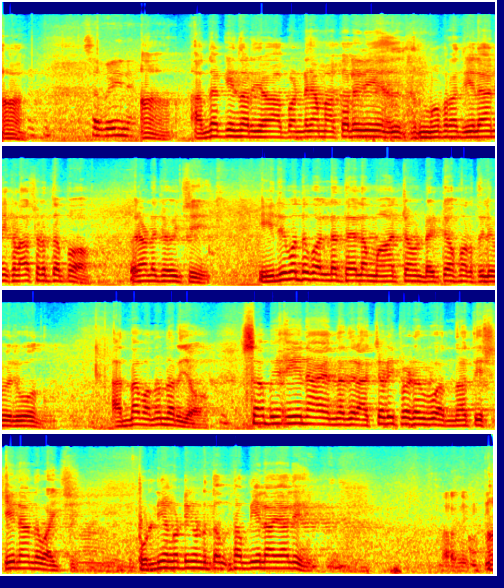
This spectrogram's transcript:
ആ. ആ അതൊക്കെ എന്നറിയോ പണ്ട് ഞാൻ മക്കളിൽ മൂപ്പറ ജീലാനി ക്ലാസ് എടുത്തപ്പോൾ ഒരാൾ ചോദിച്ച് ഇരുപത് കൊല്ലത്തേലും മാറ്റം ഡേറ്റ് ഓഫ് ബർത്തിൽ വരുമോന്ന് എന്താ വന്നെന്നറിയോ സബീന എന്നതിൽ അച്ചടിപ്പിഴവ് വന്ന തിഷീന എന്ന് വായിച്ച്. പുള്ളി അങ്ങോട്ടും ഇങ്ങോട്ടും തബ്ദീലായാലേ പറഞ്ഞു ആ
